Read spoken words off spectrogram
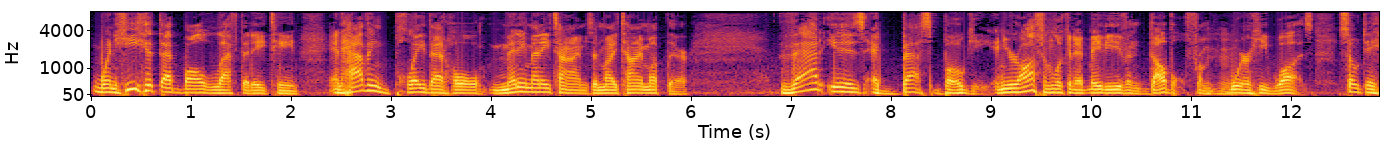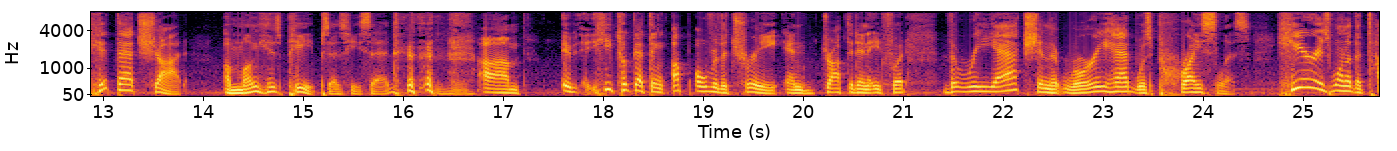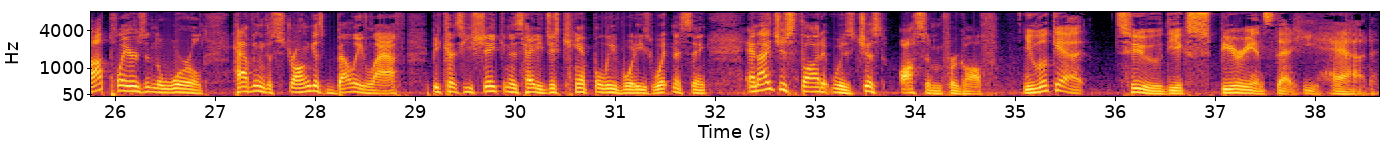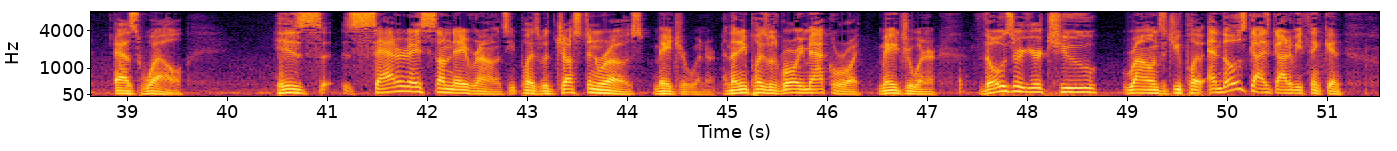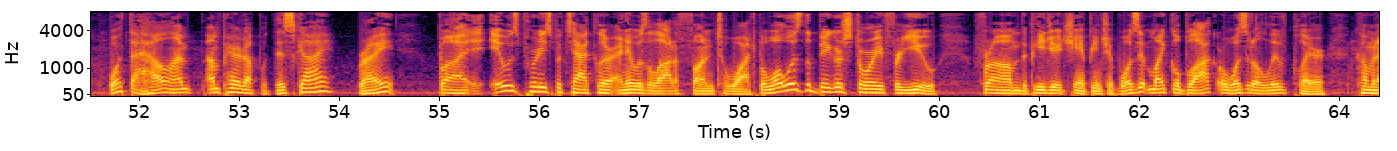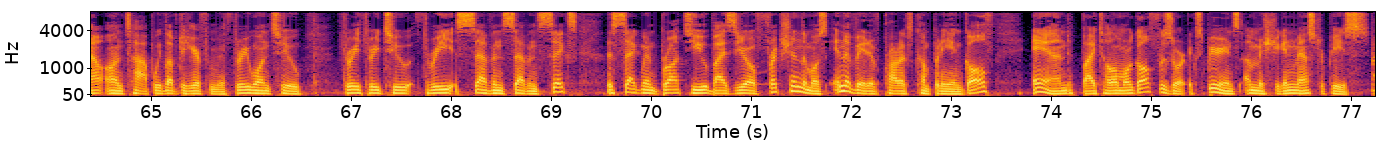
when he hit that ball left at 18 and having played that hole many many times in my time up there that is at best bogey. And you're often looking at maybe even double from where he was. So to hit that shot among his peeps as he said um, it, he took that thing up over the tree and dropped it in eight foot. The reaction that rory had was priceless here is one of the top players in the world having the strongest belly laugh because he's shaking his head. He just can't believe what he's witnessing. And I just thought it was just awesome for golf. You look at too the experience that he had as well. His Saturday Sunday rounds, he plays with Justin Rose, major winner, and then he plays with Rory McIlroy, major winner. Those are your two rounds that you play, and those guys got to be thinking, "What the hell? I'm I'm paired up with this guy, right?" But it was pretty spectacular, and it was a lot of fun to watch. But what was the bigger story for you from the PGA Championship? Was it Michael Block or was it a LIV player coming out on top? We'd love to hear from you. 312 332 3776. This segment brought to you by Zero Friction, the most innovative products company in golf, and by Tullymore Golf Resort. Experience a Michigan masterpiece.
